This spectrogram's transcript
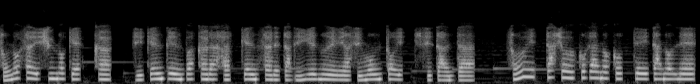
その採取の結果、事件現場から発見された DNA や指紋と一致したんだ。そういった証拠が残っていたのね。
